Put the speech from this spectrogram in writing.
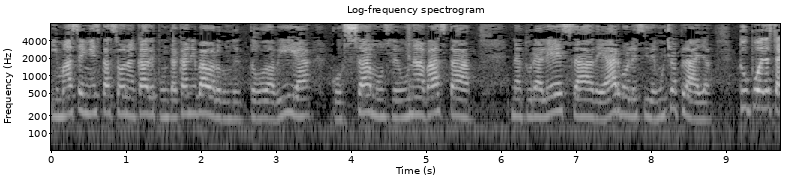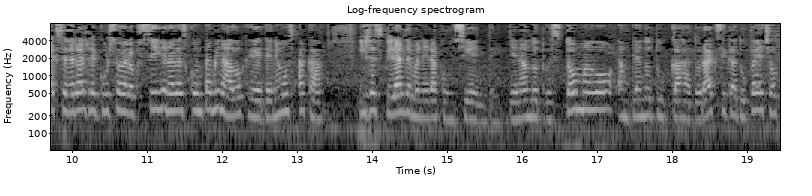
y más en esta zona acá de Punta Cana y Bávaro, donde todavía gozamos de una vasta naturaleza, de árboles y de mucha playa, tú puedes acceder al recurso del oxígeno descontaminado que tenemos acá y respirar de manera consciente, llenando tu estómago, ampliando tu caja torácica, tu pecho,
